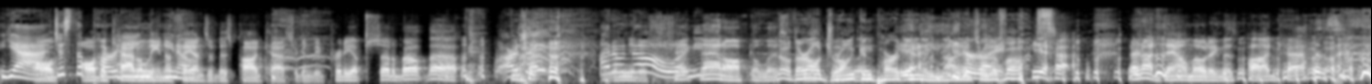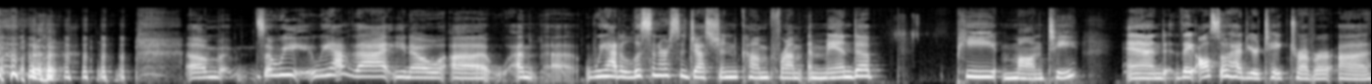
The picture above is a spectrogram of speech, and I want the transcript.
Yeah, all, just the all partying, the Catalina you know, fans of this podcast are going to be pretty upset about that. Are they? I don't need to know. I need that off the list. No, they're all pretty drunk and quickly. partying and not you're answering the phones. Yeah, they're not downloading this podcast. Um, so we we have that. You know, uh, um, uh, we had a listener suggestion come from Amanda P. Monty, and they also had your take, Trevor. Uh,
